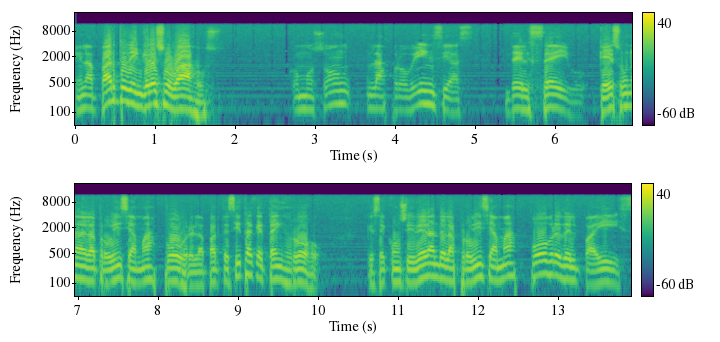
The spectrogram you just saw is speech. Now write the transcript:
en la parte de ingresos bajos, como son las provincias del Ceibo, que es una de las provincias más pobres, la partecita que está en rojo, que se consideran de las provincias más pobres del país.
